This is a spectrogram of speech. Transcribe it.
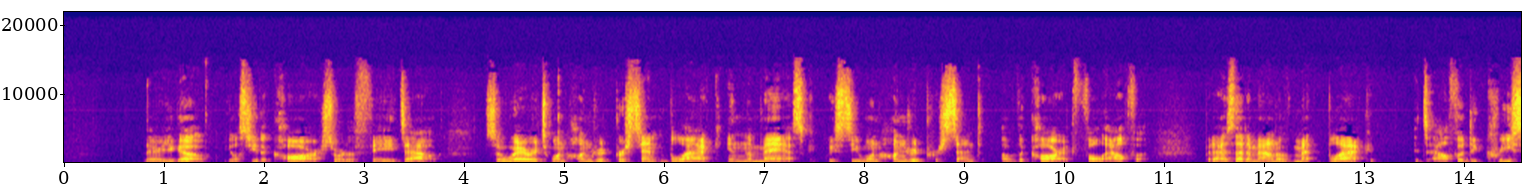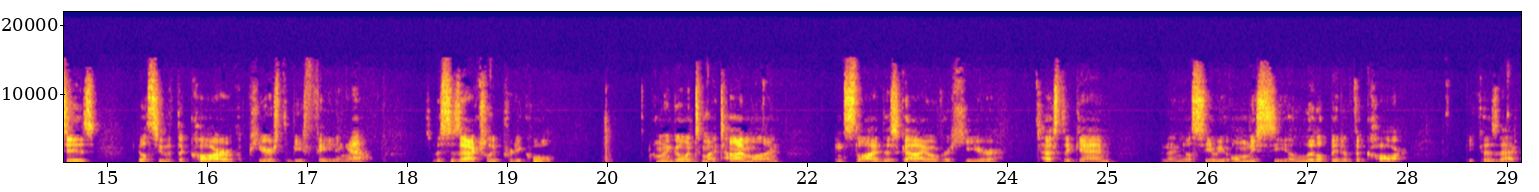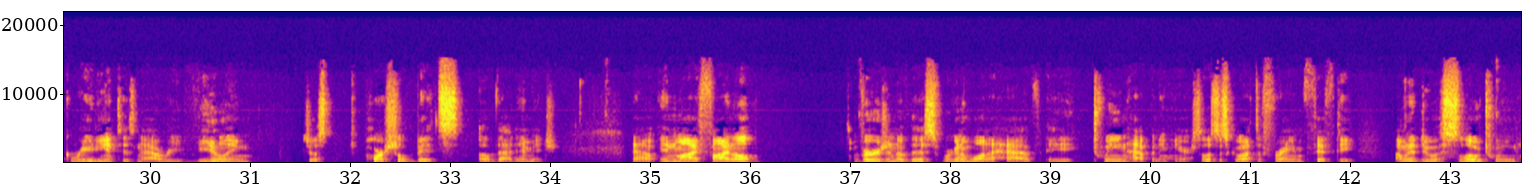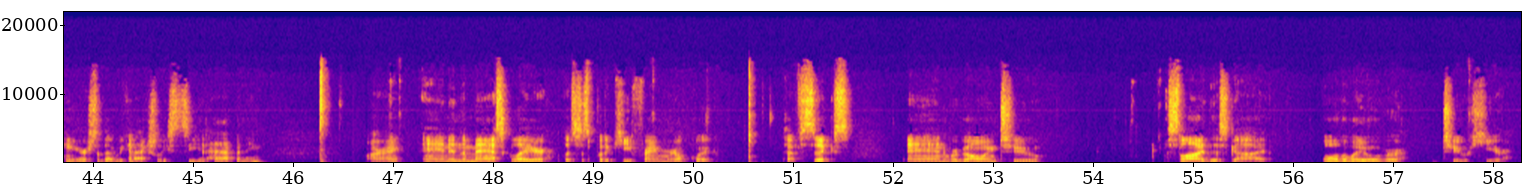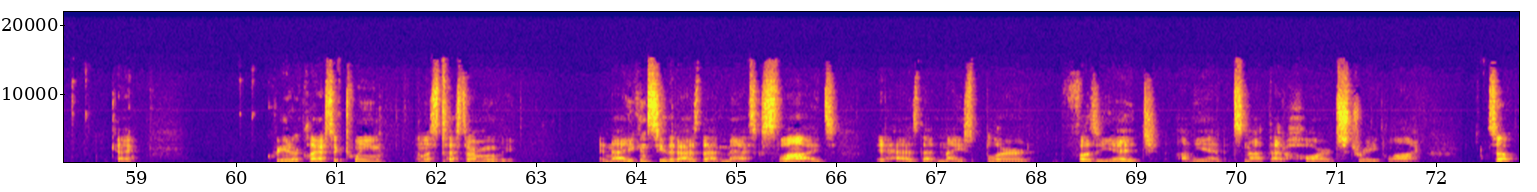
there you go. You'll see the car sort of fades out. So where it's 100% black in the mask, we see 100% of the car at full alpha. But as that amount of black, its alpha decreases, you'll see that the car appears to be fading out. So this is actually pretty cool. I'm going to go into my timeline and slide this guy over here, test again, and then you'll see we only see a little bit of the car because that gradient is now revealing just partial bits of that image. Now in my final version of this, we're going to want to have a tween happening here. So let's just go out to frame 50. I'm going to do a slow tween here so that we can actually see it happening. All right, and in the mask layer, let's just put a keyframe real quick, F6, and we're going to slide this guy all the way over to here, okay? Create our classic tween, and let's test our movie. And now you can see that as that mask slides, it has that nice blurred fuzzy edge on the end. It's not that hard straight line. So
